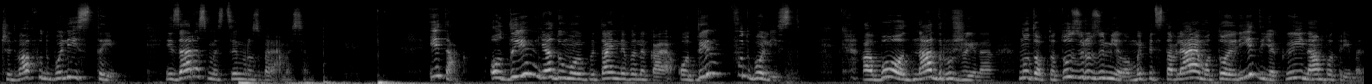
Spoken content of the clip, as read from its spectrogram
чи два футболісти? І зараз ми з цим розберемося. І так, один, я думаю, питань не виникає. Один футболіст. Або одна дружина. Ну тобто, тут зрозуміло, ми підставляємо той рід, який нам потрібен.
